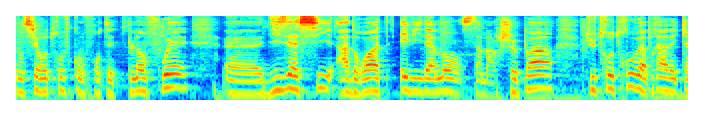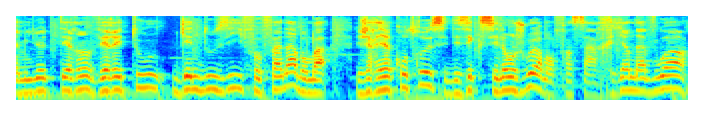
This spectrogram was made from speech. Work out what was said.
on s'y retrouve confronté de plein fouet. Euh, à droite, évidemment, ça marche pas. Tu te retrouves après avec un milieu de terrain, Veretout, Gendouzi, Fofana. Bon bah, j'ai rien contre eux, c'est des excellents joueurs, mais enfin, ça a rien à voir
